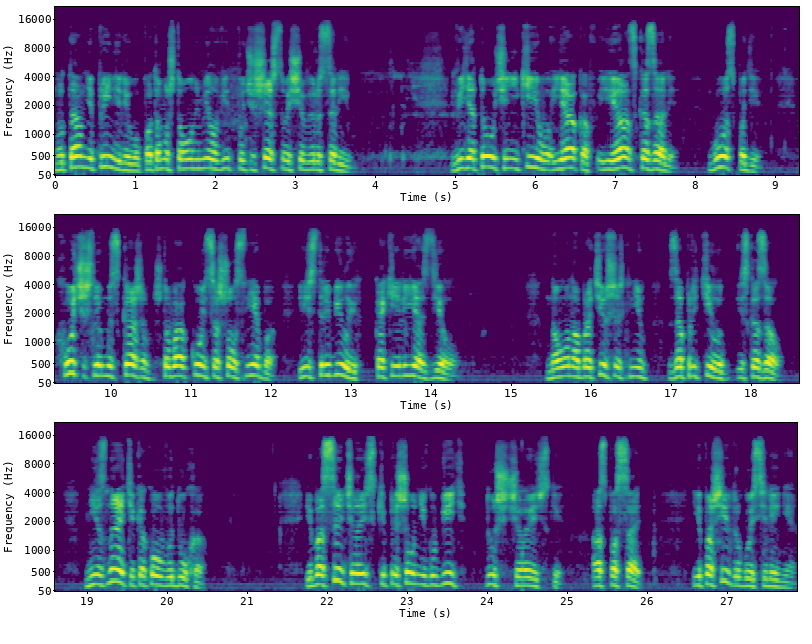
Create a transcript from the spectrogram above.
Но там не приняли его, потому что он имел вид путешествующего в Иерусалим. Видя то, ученики его, Иаков и Иоанн сказали, «Господи, хочешь ли мы скажем, чтобы огонь сошел с неба и истребил их, как Илья сделал?» Но он, обратившись к ним, запретил им и сказал, «Не знаете, какого вы духа? Ибо Сын Человеческий пришел не губить души человеческие, а спасать». И пошли в другое селение.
